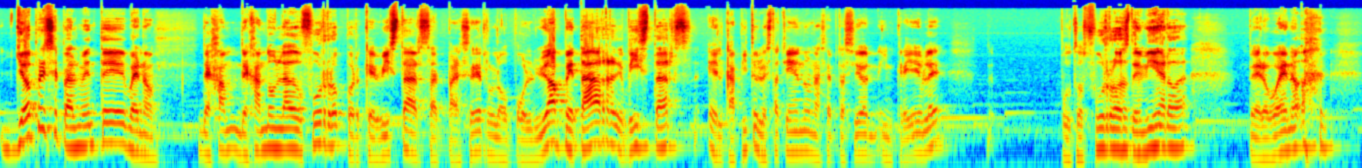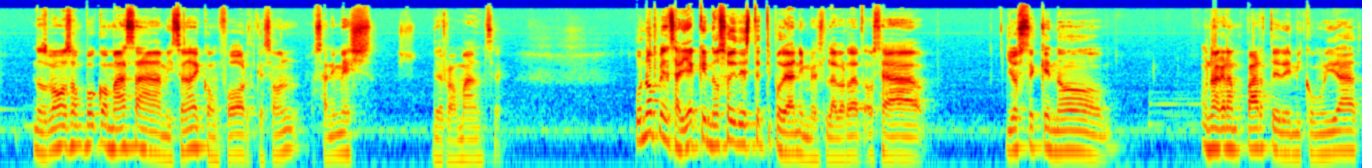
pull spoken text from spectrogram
Yo principalmente, bueno, dejando a un lado Furro, porque Vistars al parecer lo volvió a petar. Vistars, el capítulo está teniendo una aceptación increíble. Putos furros de mierda. Pero bueno, nos vamos un poco más a mi zona de confort, que son los animes de romance. Uno pensaría que no soy de este tipo de animes, la verdad. O sea, yo sé que no. Una gran parte de mi comunidad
